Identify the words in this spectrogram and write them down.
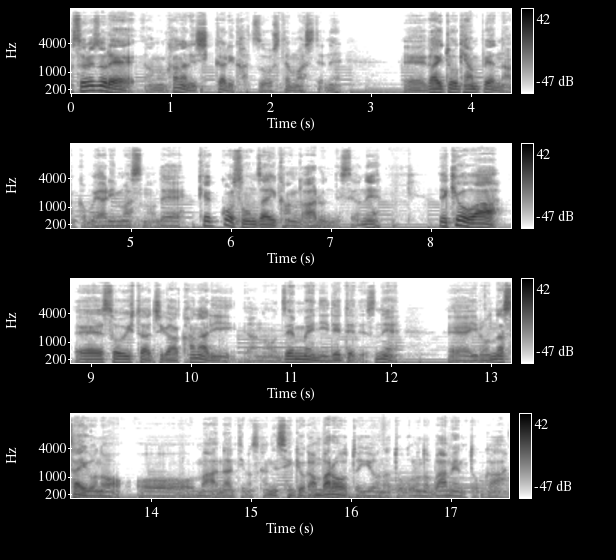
それぞれあのかなりしっかり活動してましてね街頭キャンペーンなんかもやりますので結構存在感があるんですよね。で今日は、えー、そういう人たちがかなりあの前面に出てですね、えー、いろんな最後のまあ何て言いますかね選挙頑張ろうというようなところの場面とか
